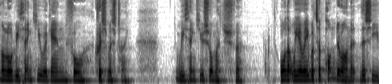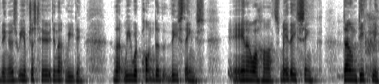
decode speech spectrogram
Oh Lord, we thank you again for Christmas time. We thank you so much for all that we are able to ponder on it this evening, as we have just heard in that reading, that we would ponder these things in our hearts. May they sink down deeply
